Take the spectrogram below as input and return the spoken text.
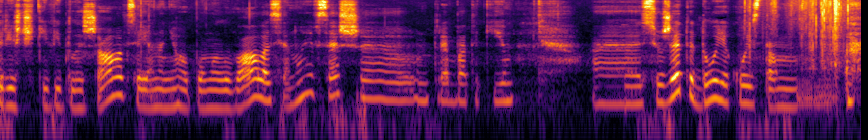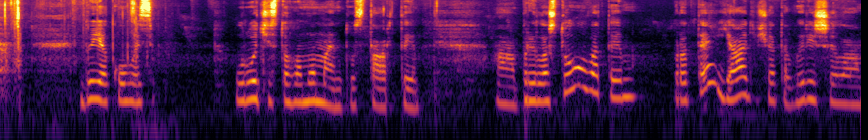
трішечки відлежався, я на нього помилувалася. Ну і все ж е, треба такі е, сюжети до якоїсь там до якогось урочистого моменту старти прилаштовувати. Проте я, дівчата, вирішила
